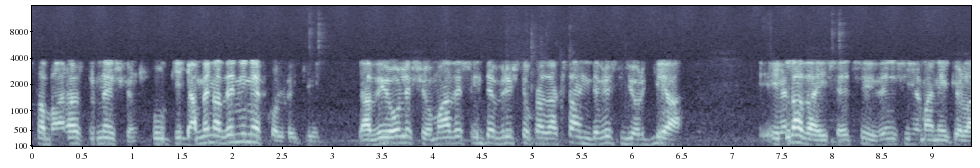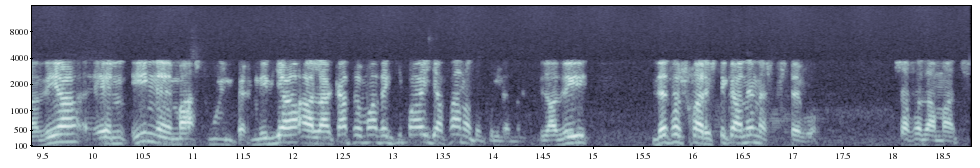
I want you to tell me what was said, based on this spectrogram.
στα μπαράζ του Nations, που και για μένα δεν είναι εύκολο εκεί. Δηλαδή όλες οι ομάδες, είτε βρίσκεται ο Καζακστάν, είτε βρίσκεται η Γεωργία, η Ελλάδα είσαι έτσι, δεν είσαι η Γερμανία και η Ολλανδία. Ε, είναι must win παιχνίδια, αλλά κάθε ομάδα εκεί πάει για θάνατο που λέμε. Δηλαδή δεν θα σου χαριστεί κανένας πιστεύω σε αυτά τα μάτια.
